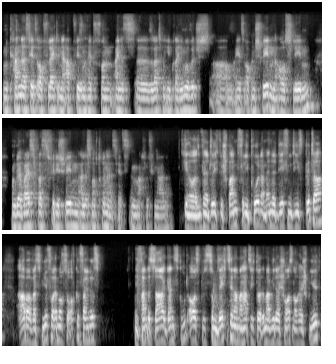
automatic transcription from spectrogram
und kann das jetzt auch vielleicht in der Abwesenheit von eines äh, Zlatan Ibrahimovic äh, jetzt auch in Schweden ausleben. Und wer weiß, was für die Schweden alles noch drin ist jetzt im Achtelfinale. Genau, da sind wir natürlich gespannt. Für die Polen am Ende definitiv bitter. Aber was mir vor allem auch so aufgefallen ist, ich fand, es sah ganz gut aus bis zum 16er. Man hat sich dort immer wieder Chancen auch erspielt,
